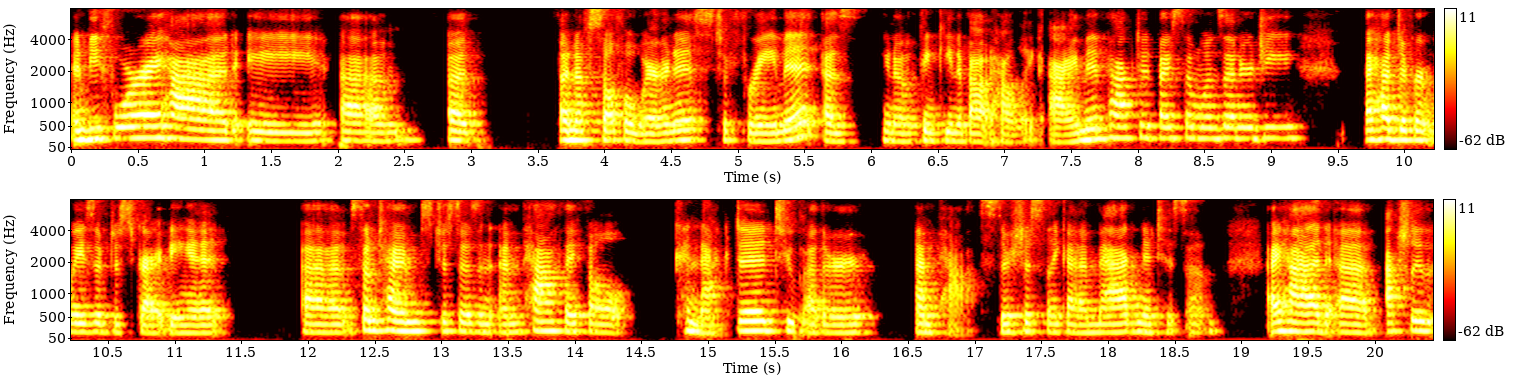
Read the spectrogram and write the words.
And before I had a, um, a enough self-awareness to frame it as, you know, thinking about how like I'm impacted by someone's energy, I had different ways of describing it. Uh, sometimes just as an empath, I felt connected to other empaths. There's just like a magnetism. I had uh, actually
